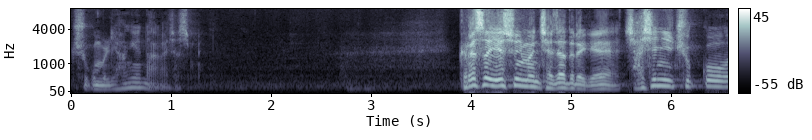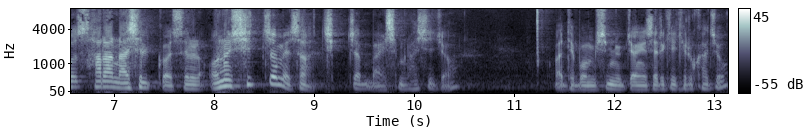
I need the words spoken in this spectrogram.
죽음을 향해 나가셨습니다. 그래서 예수님은 제자들에게 자신이 죽고 살아나실 것을 어느 시점에서 직접 말씀을 하시죠. 마태복음 16장에서 이렇게 기록하죠.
